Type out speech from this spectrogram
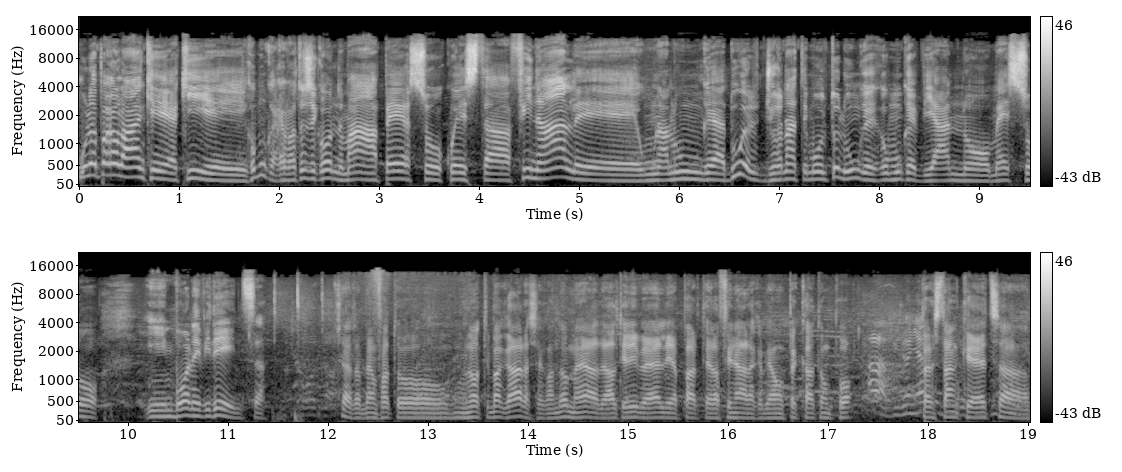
Una parola anche a chi comunque è arrivato secondo ma ha perso questa finale, lunga, due giornate molto lunghe che comunque vi hanno messo in buona evidenza. Certo, abbiamo fatto un'ottima gara secondo me ad alti livelli, a parte la finale che abbiamo peccato un po' per stanchezza,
